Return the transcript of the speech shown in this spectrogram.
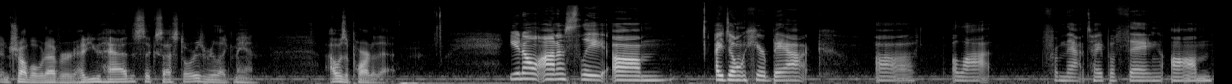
in trouble whatever. Have you had success stories where you're like man i was a part of that You know, honestly, um, I don't hear back uh, a lot from that type of thing. Um,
